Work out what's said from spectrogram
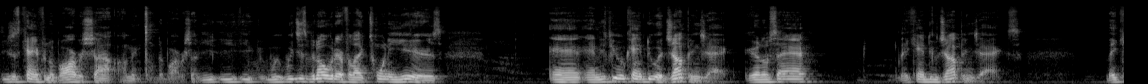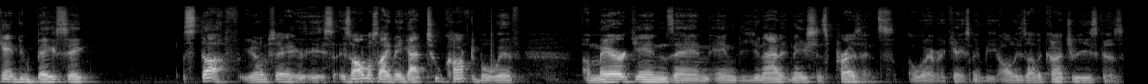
you just came from the barbershop. I mean, the barbershop. You, you, you, we, we just been over there for like 20 years, and and these people can't do a jumping jack. You know what I'm saying? They can't do jumping jacks. They can't do basic stuff. You know what I'm saying? It's, it's almost like they got too comfortable with Americans and and the United Nations presence or whatever the case may be. All these other countries, because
